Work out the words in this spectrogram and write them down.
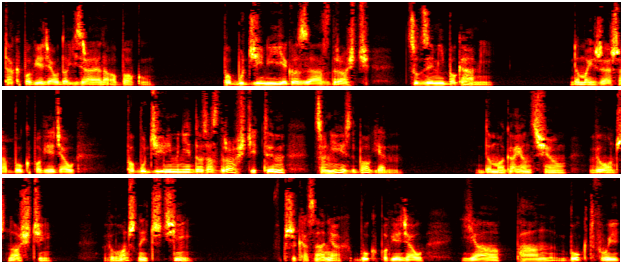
tak powiedział do Izraela o Bogu. Pobudzili jego zazdrość cudzymi bogami. Do Mojżesza Bóg powiedział, pobudzili mnie do zazdrości tym, co nie jest Bogiem. Domagając się wyłączności, wyłącznej czci, w przykazaniach Bóg powiedział, ja, Pan, Bóg Twój,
